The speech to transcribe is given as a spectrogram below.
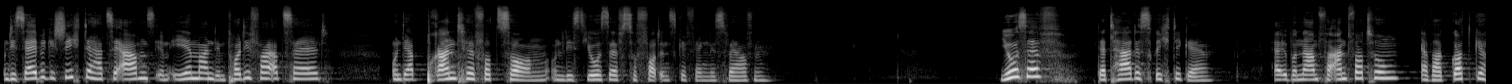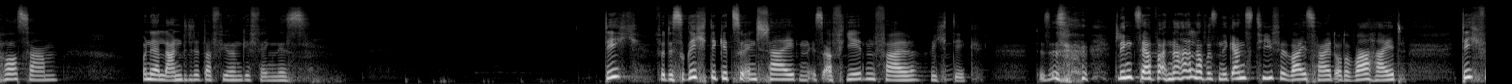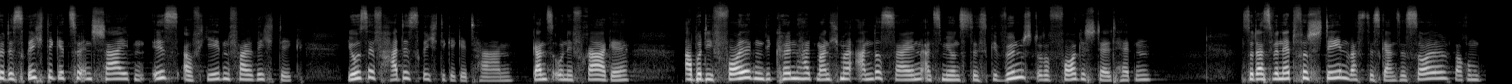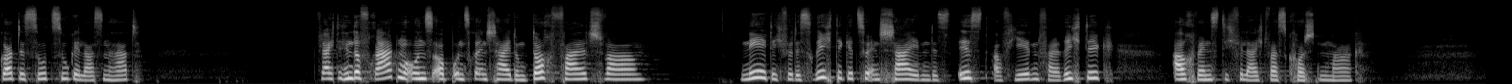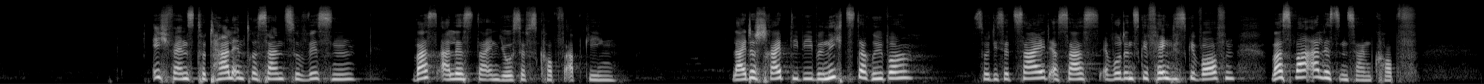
Und dieselbe Geschichte hat sie abends ihrem Ehemann, dem Potiphar, erzählt. Und er brannte vor Zorn und ließ Josef sofort ins Gefängnis werfen. Josef, der tat das Richtige. Er übernahm Verantwortung, er war Gott gehorsam und er landete dafür im Gefängnis. Dich für das Richtige zu entscheiden, ist auf jeden Fall richtig. Das ist, klingt sehr banal, aber es ist eine ganz tiefe Weisheit oder Wahrheit. Dich für das Richtige zu entscheiden, ist auf jeden Fall richtig. Josef hat das Richtige getan, ganz ohne Frage. Aber die Folgen, die können halt manchmal anders sein, als wir uns das gewünscht oder vorgestellt hätten, sodass wir nicht verstehen, was das Ganze soll, warum Gott es so zugelassen hat. Vielleicht hinterfragen wir uns, ob unsere Entscheidung doch falsch war. Nee, dich für das Richtige zu entscheiden, das ist auf jeden Fall richtig, auch wenn es dich vielleicht was kosten mag. Ich fände es total interessant zu wissen, was alles da in Josefs Kopf abging. Leider schreibt die Bibel nichts darüber. So diese Zeit, er saß, er wurde ins Gefängnis geworfen. Was war alles in seinem Kopf?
